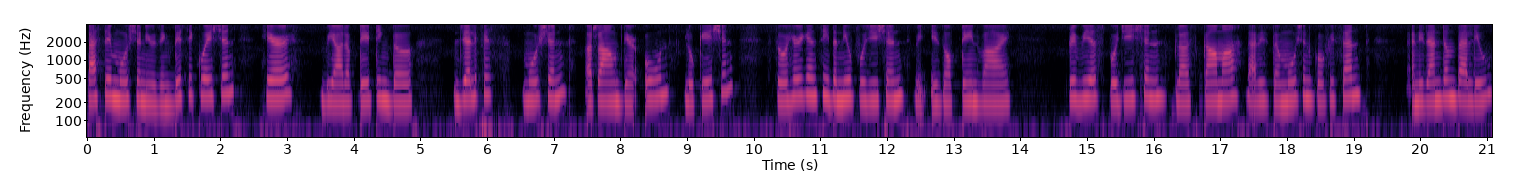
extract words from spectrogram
passive motion using this equation. Here we are updating the jellyfish motion around their own location. So here you can see the new position is obtained by previous position plus gamma that is the motion coefficient any random value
